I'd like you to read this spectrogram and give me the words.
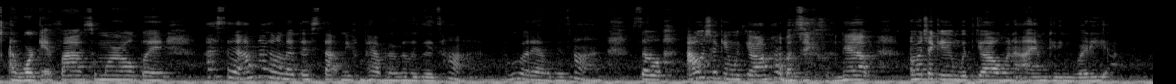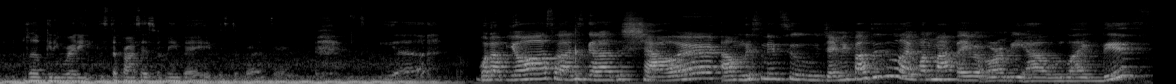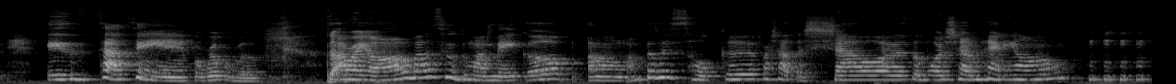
I work at five tomorrow, but I said I'm not gonna let that stop me from having a really good time. We about to have a good time. So I will check in with y'all. I'm probably about to take a nap. I'm gonna check in with y'all when I am getting ready. I love getting ready. It's the process for me, babe. It's the process. What up, y'all? So I just got out the shower. I'm listening to Jamie Foxx. This is like one of my favorite R&B albums. Like this is top 10 for real, for real. So all right, y'all, I'm about to do my makeup. Um, I'm feeling so good. Fresh out the shower, some more champagne on.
